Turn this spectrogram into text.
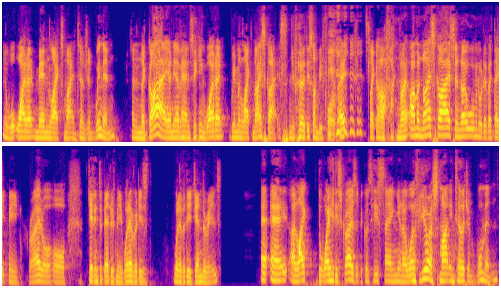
you know, why don't men like smart, intelligent women? And then the guy, on the other hand, is thinking, why don't women like nice guys? And you've heard this one before, right? it's like, oh, fuck, no, I'm a nice guy, so no woman would ever date me, right? Or, or get into bed with me, whatever it is, whatever the agenda is. And, and I like the way he describes it because he's saying, you know, well, if you're a smart, intelligent woman,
